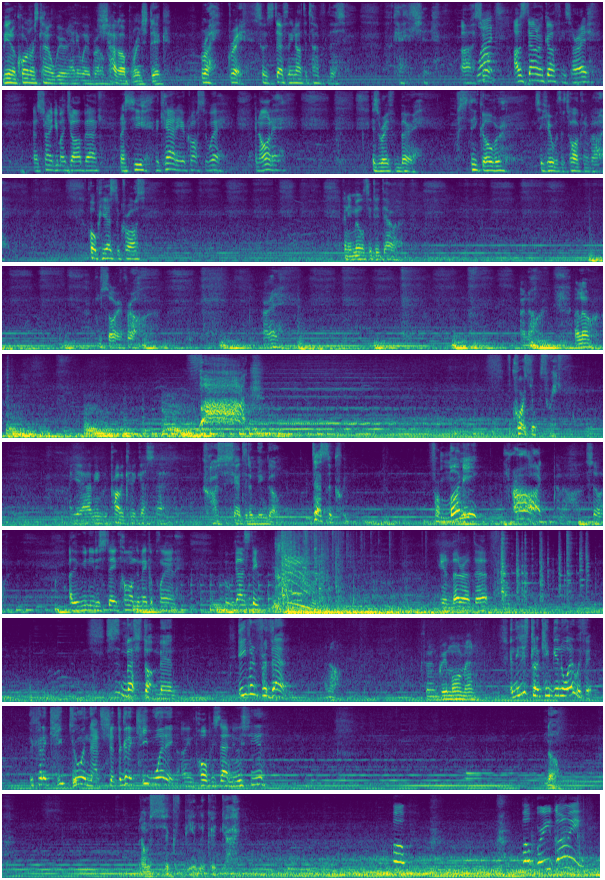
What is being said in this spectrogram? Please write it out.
Being a corner is kind of weird anyway, bro. Shut up, wrench dick. Right, great. So it's definitely not the time for this. Okay, shit. Uh, What? So I was down at Guffey's, all right? I was trying to get my job back, and I see the caddy across the way, and on it is Rafe and Barry. Sneak over to hear what they're talking about. Pope he has the cross, and he melted it down. I'm sorry, bro. All right? I know. I know. Fuck! Of course it was Rafe. Yeah, I mean, we probably could have guessed that. Across the Santo Domingo. Desecrate. For money? God! I know. So, I think we need to stay calm to make a plan. But we gotta stay. Getting better at that. This is messed up, man. Even for them. I know. Couldn't agree more, man. And they're just gonna keep getting away with it. They're gonna keep doing that shit. They're gonna keep winning. I mean, Pope, is that news to you? No. But I'm sick of being the good guy. Pope. Pope, where are you going?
